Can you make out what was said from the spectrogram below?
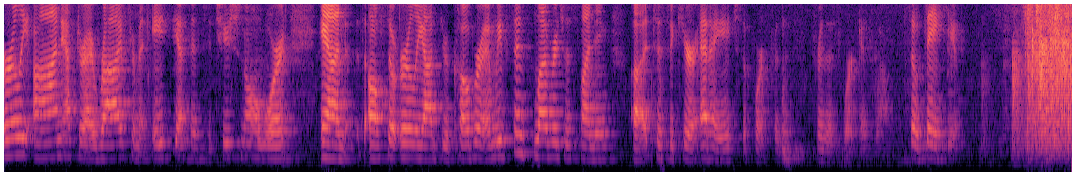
early on after I arrived from an ACS institutional award and also early on through COBRA. And we've since leveraged this funding uh, to secure NIH support for this, for this work as well. So thank you.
